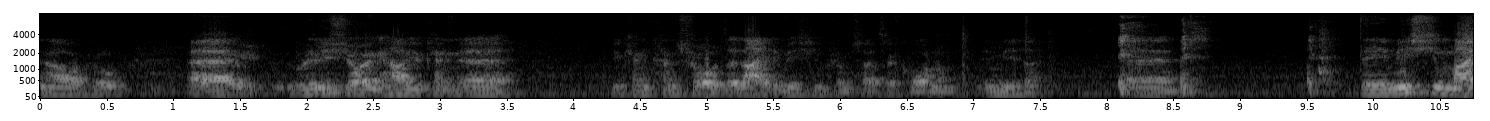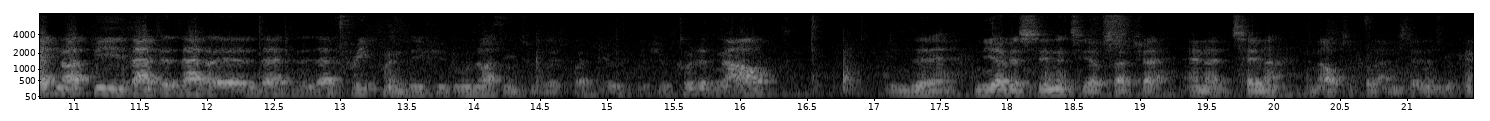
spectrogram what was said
in our group, uh, really showing how you can uh, you can control the light emission from such a quantum emitter. Uh, the emission might not be that, that, uh, that, that frequent if you do nothing to this, but you, if you put it now in the near vicinity of such a, an antenna, an optical antenna, you can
